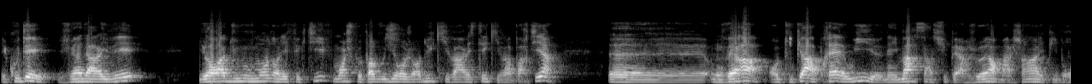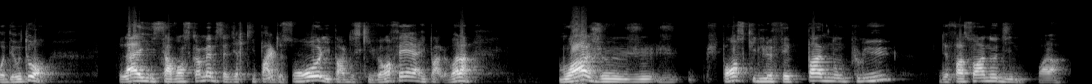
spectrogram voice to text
écoutez, je viens d'arriver, il y aura du mouvement dans l'effectif. Moi, je peux pas vous dire aujourd'hui qui va rester, qui va partir. Euh, on verra. En tout cas, après, oui, Neymar, c'est un super joueur, machin, et puis brodé autour. Là, il s'avance quand même, c'est-à-dire qu'il parle de son rôle, il parle de ce qu'il veut en faire, il parle. Voilà. Moi, je, je, je pense qu'il ne le fait pas non plus de façon anodine. Voilà.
